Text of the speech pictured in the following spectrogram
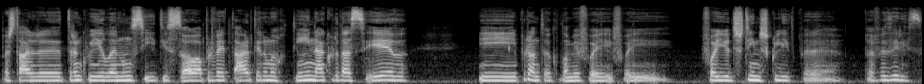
Para estar uh, tranquila num sítio só, aproveitar, ter uma rotina, acordar cedo. E pronto, a Colômbia foi, foi, foi o destino escolhido para, para fazer isso.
